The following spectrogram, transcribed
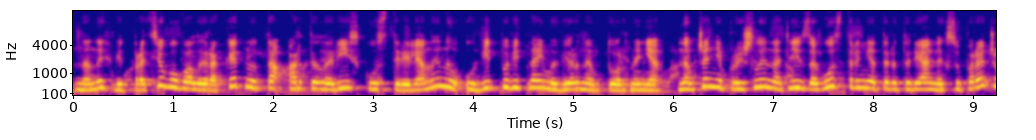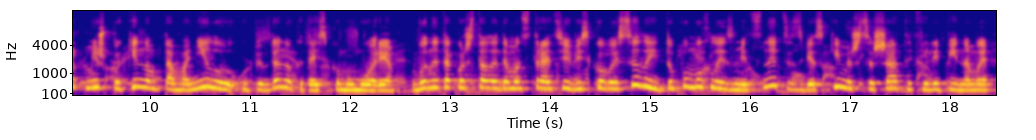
На них відпрацьовували ракетну та артилерійську стрілянину у відповідь на ймовірне вторгнення. Навчання пройшли на тлі загострення територіальних суперечок між Пекіном та Манілою у південно-китайському морі. Вони також стали демонстрацією військової сили і допомогли зміцнити зв'язки між США та Філіппінами.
